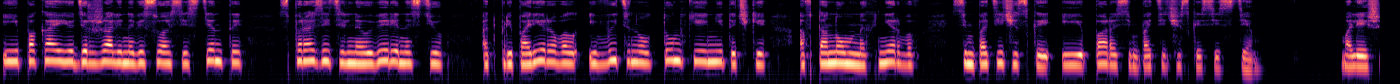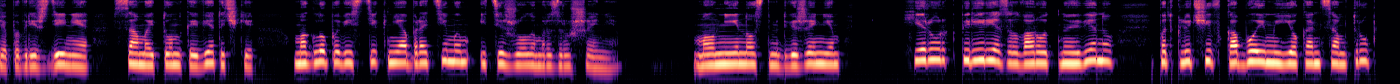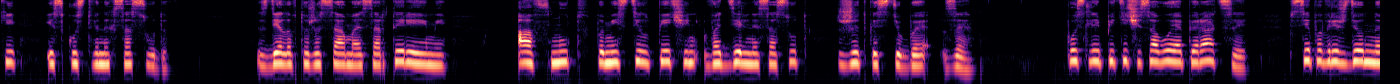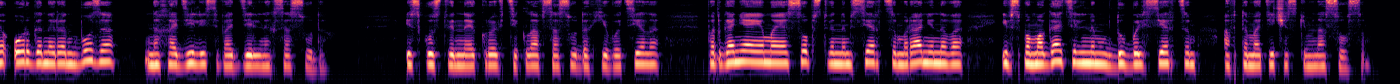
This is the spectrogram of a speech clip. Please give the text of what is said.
и пока ее держали на весу ассистенты, с поразительной уверенностью отпрепарировал и вытянул тонкие ниточки автономных нервов симпатической и парасимпатической систем. Малейшее повреждение самой тонкой веточки – могло повести к необратимым и тяжелым разрушениям. Молниеносным движением хирург перерезал воротную вену, подключив к обоим ее концам трубки искусственных сосудов. Сделав то же самое с артериями, Афнут поместил печень в отдельный сосуд с жидкостью БЗ. После пятичасовой операции все поврежденные органы Ренбоза находились в отдельных сосудах. Искусственная кровь текла в сосудах его тела, подгоняемая собственным сердцем раненого и вспомогательным дубль-сердцем автоматическим насосом.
